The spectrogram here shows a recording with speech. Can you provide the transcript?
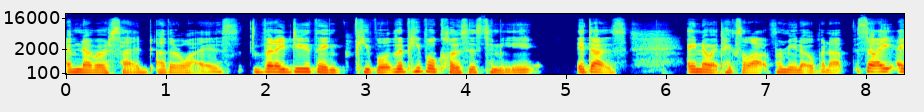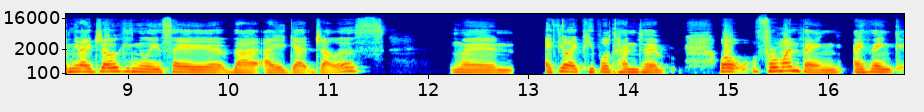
I've never said otherwise, but I do think people, the people closest to me, it does. I know it takes a lot for me to open up. So I, I mean, I jokingly say that I get jealous when I feel like people tend to, well, for one thing, I think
